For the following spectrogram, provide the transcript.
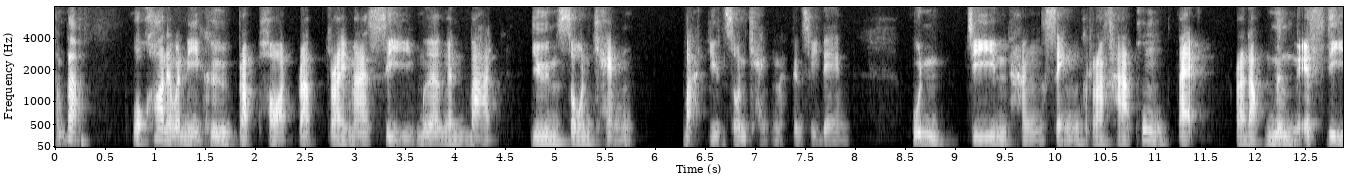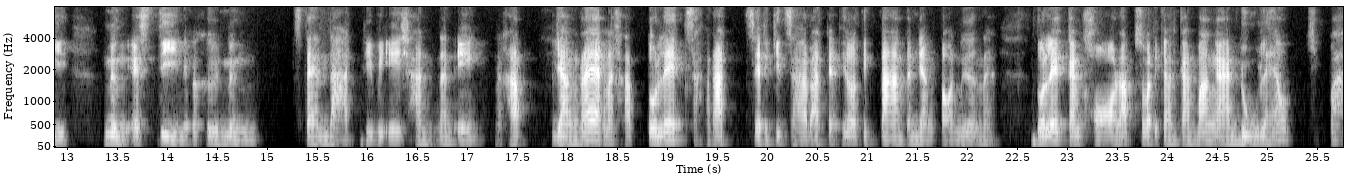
สำหรับหัวข้อในวันนี้คือปรับพอร์ตรับไตรมาส 4 เมื่อเงินบาทยืนโซนแข็ง บาทยืนโซนแข็งนะเป็นสีแดง หุ้นจีนหังเสงราคาพุ่งแตะระดับ 1 SD 1 SD เนี่ยก็คือ 1 standard deviation นั่นเองนะครับอย่างแรกนะครับตัวเลขสหรัฐเศรษฐกิจสหรัฐเนี่ยที่เราติดตามกันอย่างต่อเนื่องนะ ตัวเลขการขอรับสวัสดิการการว่างงานดูแล้ว คิดว่า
